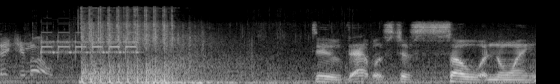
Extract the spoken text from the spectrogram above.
Take him out. Dude, that was just so annoying.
